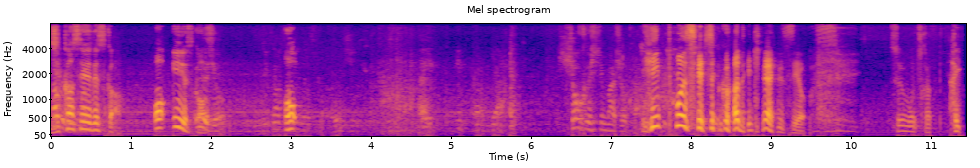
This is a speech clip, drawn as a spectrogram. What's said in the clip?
自家製ですか？あいいですか？ろです。い。い。ですよ。あ食しましょうか。一本試食はできないですよ。それも使って。はい。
